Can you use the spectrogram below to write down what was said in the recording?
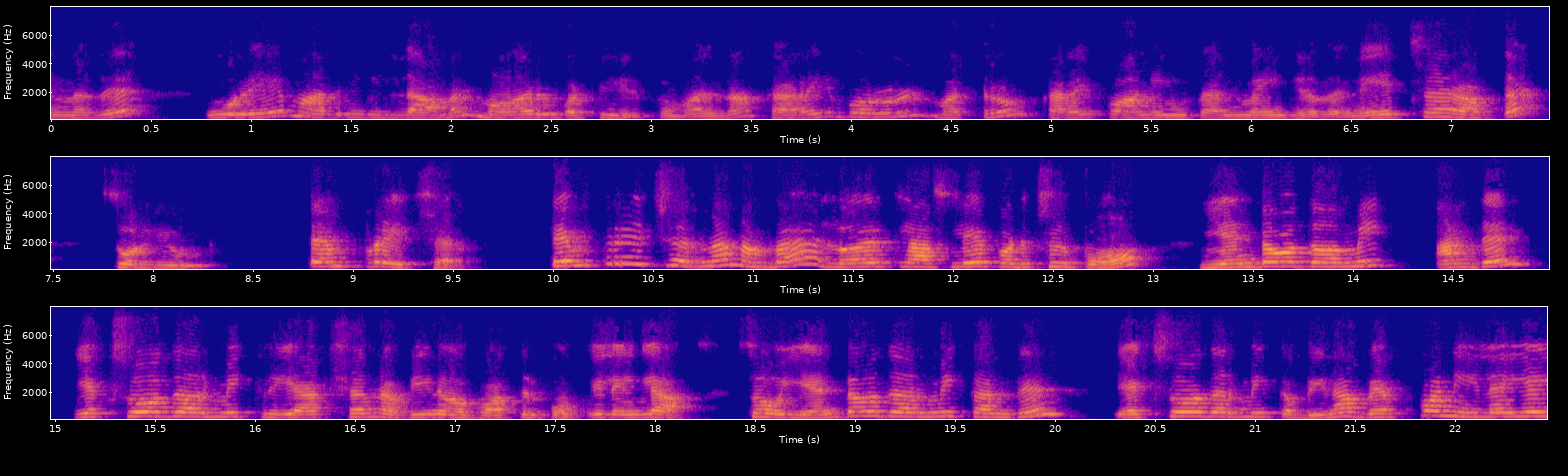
என்னது? ஒரே மாதிரி இல்லாமல் மாறுபட்டு இருக்கும். அதுதான் கரைபொருள் மற்றும் கரைப்பானின் தன்மைங்கிறது. Nature of the solute temperature டெம்பரேச்சர்னா நம்ம லோயர் கிளாஸ்லயே படிச்சிருப்போம். Endothermic and then exothermic reaction அப்படின்னு நம்ம பார்த்திருப்போம். இல்லைங்களா? So endothermic and then exothermic அப்படின்னா வெப்பநிலையை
